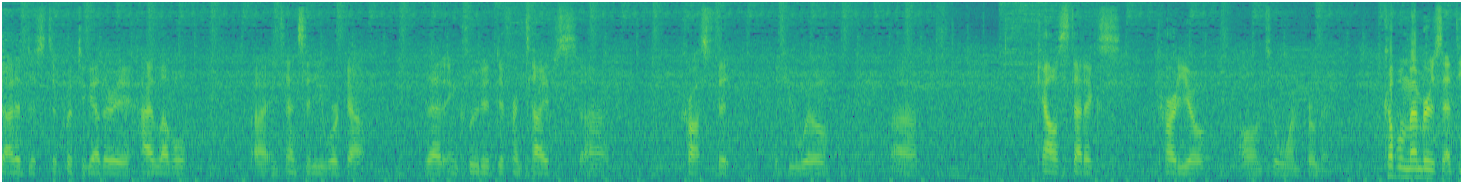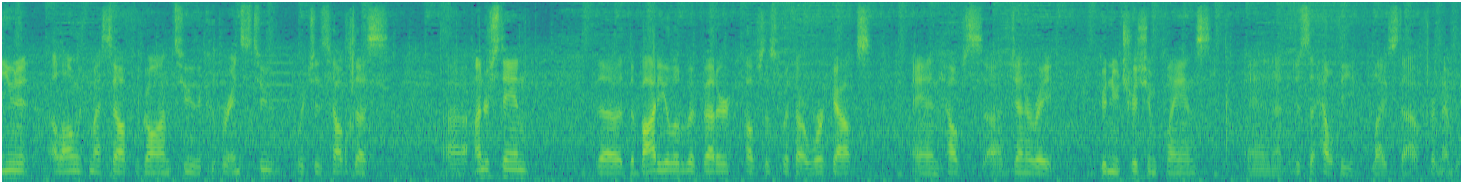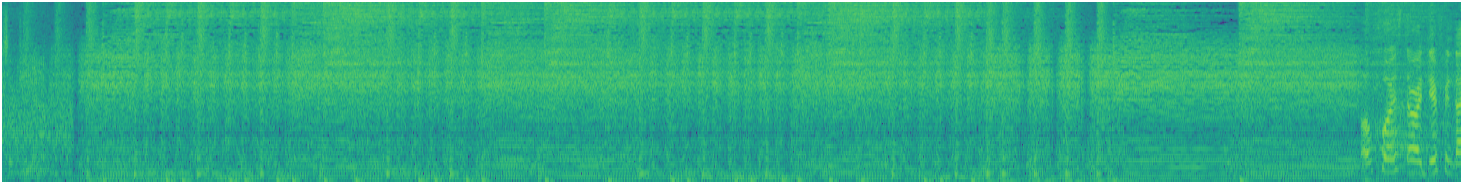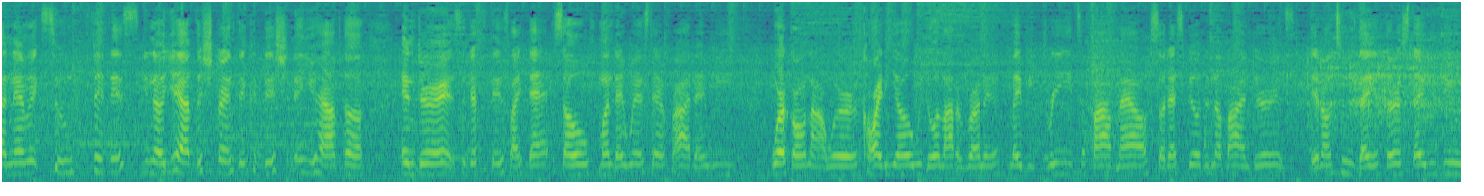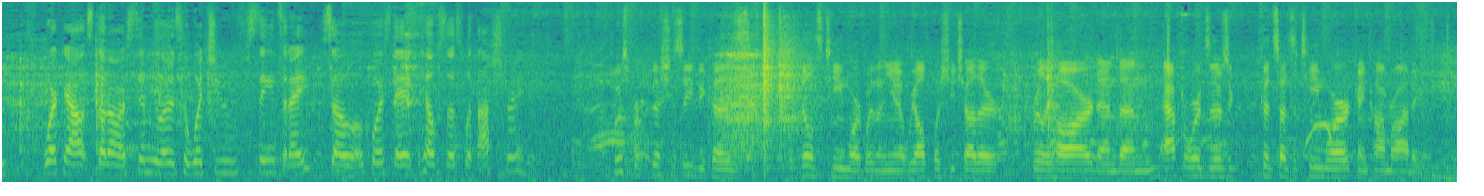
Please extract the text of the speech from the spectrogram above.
decided just to put together a high level uh, intensity workout that included different types, uh, CrossFit, if you will, uh, calisthenics, cardio, all into one program. A couple members at the unit, along with myself, have gone to the Cooper Institute, which has helped us uh, understand the, the body a little bit better, helps us with our workouts, and helps uh, generate good nutrition plans and uh, just a healthy lifestyle for members of the unit. Of course, there are different dynamics to fitness. You know, you have the strength and conditioning, you have the endurance and different things like that. So Monday, Wednesday, and Friday, we work on our cardio. We do a lot of running, maybe three to five miles. So that's building up our endurance. Then on Tuesday and Thursday, we do workouts that are similar to what you've seen today. So of course, that helps us with our strength. Boost proficiency because it builds teamwork within the unit. We all push each other really hard, and then afterwards, there's a good sense of teamwork and camaraderie.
